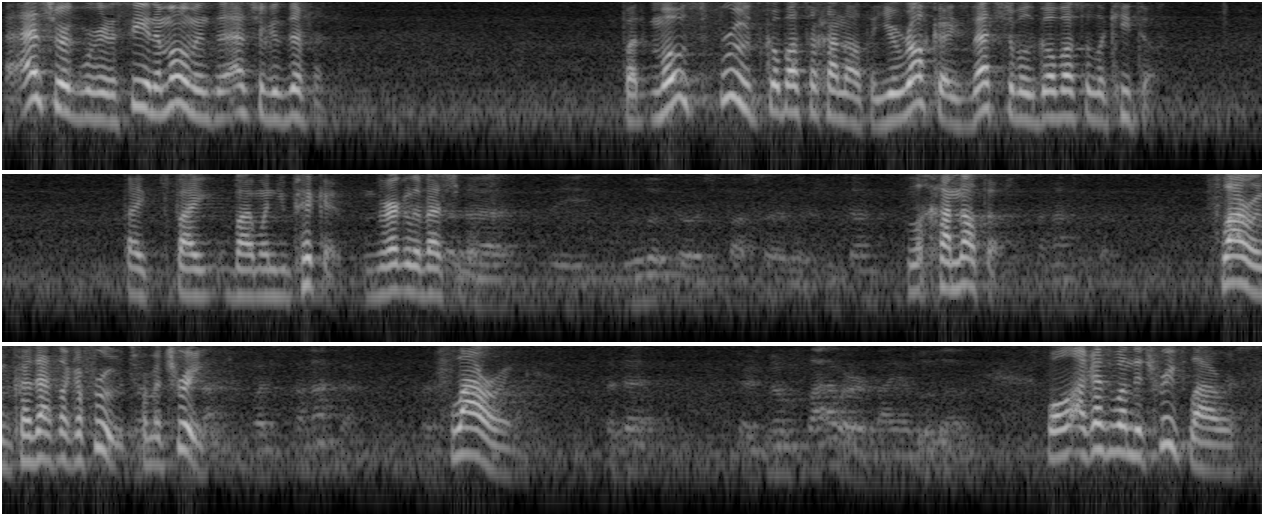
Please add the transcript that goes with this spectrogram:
The esrog, we're going to see in a moment, the esrog is different. But most fruits go basar chanata. Yurakais, vegetables, go basar lakita. By, by, by when you pick it, regular vegetables. So the, the lulav goes basar lakita, Chanata. Hanata. Flowering, because that's like a fruit from a tree. What's Hanata? But, Flowering. but that, there's no flower by a lulav. Well, I guess when the tree flowers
